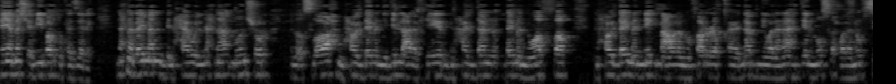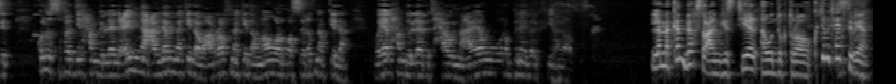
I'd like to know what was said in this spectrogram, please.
هي ماشية بيه برضو كذلك. إن إحنا دايما بنحاول إن إحنا ننشر الإصلاح بنحاول دايما ندل على الخير بنحاول دايما, نوفق بنحاول دايما نجمع ولا نفرق نبني ولا نهدم نصلح ولا نفسد. كل الصفات دي الحمد لله العلم علمنا كده وعرفنا كده ونور بصيرتنا بكده وهي الحمد لله بتحاول معايا وربنا يبارك فيها يا رب. لما كان بيحصل على الماجستير أو الدكتوراه كنت بتحس بيه؟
